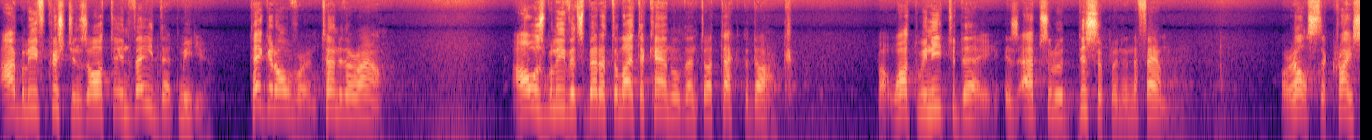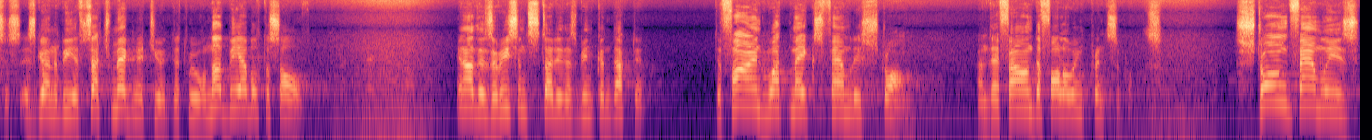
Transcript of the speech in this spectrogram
I believe Christians ought to invade that media, take it over and turn it around. I always believe it's better to light a candle than to attack the dark. But what we need today is absolute discipline in the family, or else the crisis is going to be of such magnitude that we will not be able to solve. You know, there's a recent study that's been conducted to find what makes families strong, and they found the following principles Strong families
